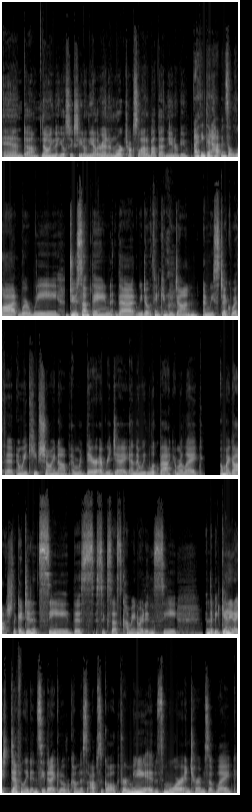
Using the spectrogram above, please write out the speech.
and um, knowing that you'll succeed on the other end. And Rorke talks a lot about that in the interview. I think that happens a lot where we do something that we don't think can be done and we stick with it and we keep showing up and we're there every day. And then we look back and we're like, oh my gosh, like I didn't see this success coming or I didn't see. In the beginning, I definitely didn't see that I could overcome this obstacle. For me, it was more in terms of like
